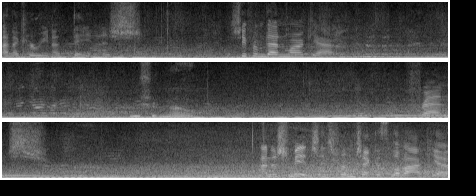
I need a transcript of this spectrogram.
Anna Karina, Danish. Is she from Denmark? Yeah. You should know. French. Anna Schmidt, is from Czechoslovakia.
